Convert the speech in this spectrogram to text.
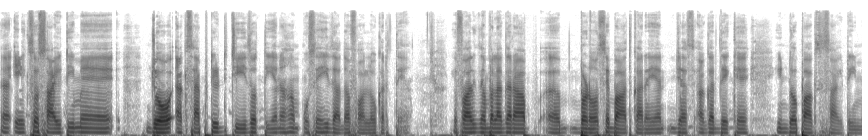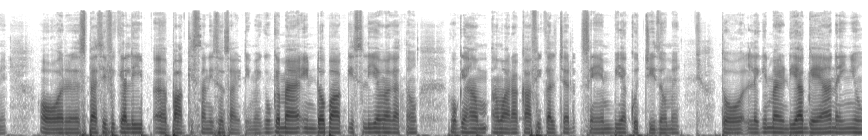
ایک سوسائٹی میں جو ایکسیپٹیڈ چیز ہوتی ہے نا، ہم اسے ہی زیادہ فالو کرتے ہیں۔ کہ فار ایگزامپل اگر آپ بڑوں سے بات کر رہے ہیں، جیسے اگر دیکھیں انڈو پاک سوسائٹی میں اور اسپیسیفکلی پاکستانی سوسائٹی میں، کیونکہ میں انڈو پاک اس لیے میں کہتا ہوں کیونکہ ہم، ہمارا کافی کلچر سیم بھی ہے کچھ چیزوں میں۔ تو لیکن میں انڈیا گیا نہیں ہوں،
